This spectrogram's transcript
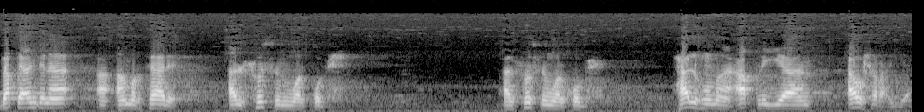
بقي عندنا أمر ثالث. الحسن والقبح. الحسن والقبح. هل هما عقليان أو شرعيان؟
